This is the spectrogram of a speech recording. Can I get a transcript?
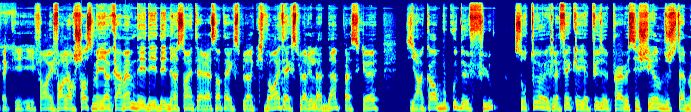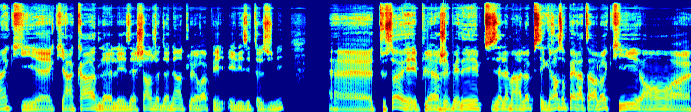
Fait ils font, ils font leur chose, mais il y a quand même des, des, des notions intéressantes à explorer, qui vont être explorées là-dedans parce que il y a encore beaucoup de flou. Surtout avec le fait qu'il n'y a plus de Privacy Shield, justement, qui, euh, qui encadre les échanges de données entre l'Europe et, les États-Unis. Euh, tout ça, et puis le RGPD, petits éléments-là, puis ces grands opérateurs-là qui ont euh,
